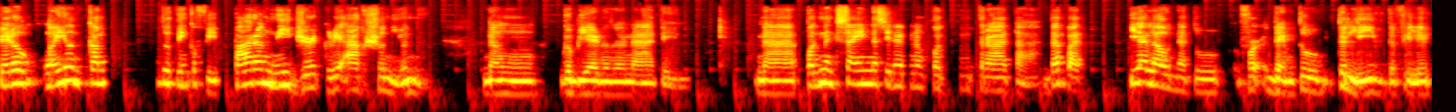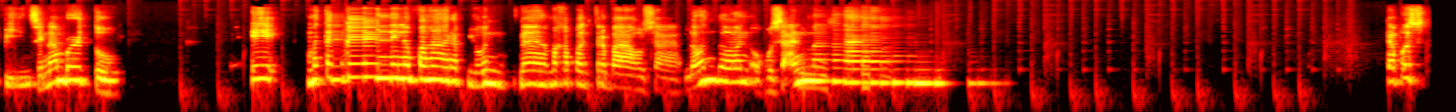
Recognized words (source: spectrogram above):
pero ngayon, come to think of it, parang knee-jerk reaction yun ng gobyerno na natin na pag nag-sign na sila ng kontrata, dapat i-allow na to for them to to leave the Philippines. And number two, eh matagal nilang pangarap yun na makapagtrabaho sa London o kung saan man. Tapos,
